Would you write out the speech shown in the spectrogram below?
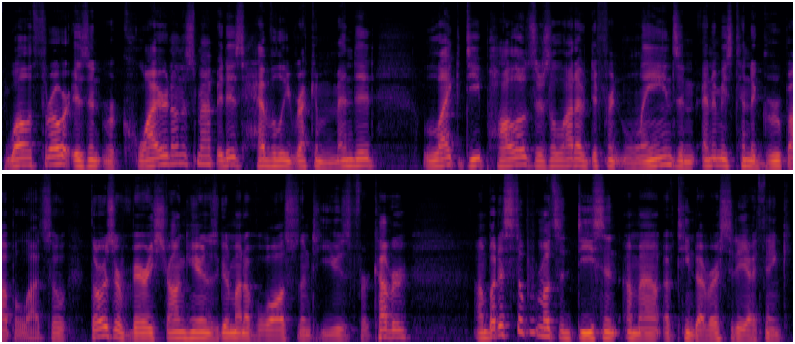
While a thrower isn't required on this map, it is heavily recommended. Like Deep Hollows, there's a lot of different lanes and enemies tend to group up a lot. So throwers are very strong here and there's a good amount of walls for them to use for cover. Um, but it still promotes a decent amount of team diversity, I think.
